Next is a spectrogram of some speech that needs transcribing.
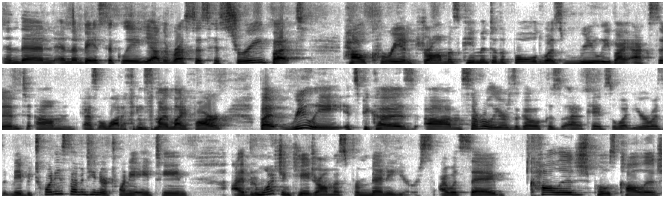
And then, and then basically, yeah, the rest is history. But how Korean dramas came into the fold was really by accident, um, as a lot of things in my life are. But really, it's because um, several years ago, because, uh, okay, so what year was it? Maybe 2017 or 2018. I've been watching K dramas for many years. I would say college, post college,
